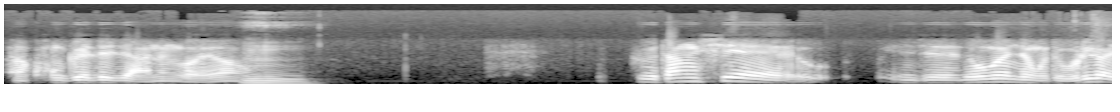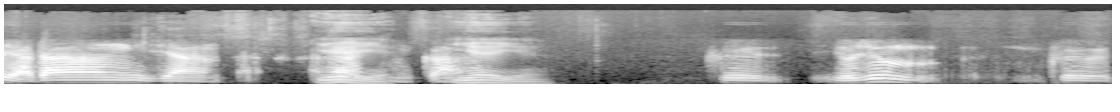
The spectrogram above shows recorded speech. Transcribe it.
아 공개되지 않은 거요. 음. 그 당시에 이제 노무현 정부 때 우리가 야당이지 않, 예, 예. 않았습니까? 예, 예. 그 요즘 그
